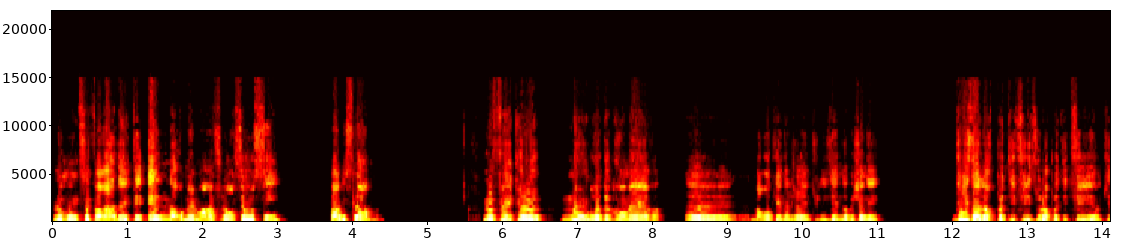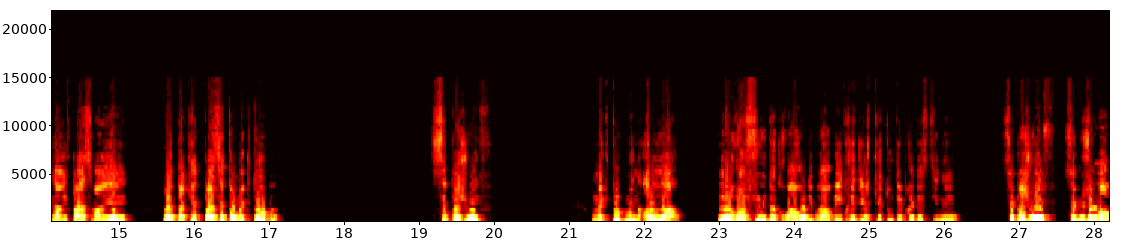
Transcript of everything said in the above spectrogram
le monde séfarade a été énormément influencé aussi par l'islam. Le fait que nombre de grand-mères euh, marocaines, algériennes, tunisiennes, lobéchanées disent à leurs petits-fils ou leurs petites-filles qui n'arrivent pas à se marier Mais t'inquiète pas, c'est ton mektoub c'est pas juif. Mektoub min Allah, le refus de croire au libre arbitre et dire que tout est prédestiné, c'est pas juif, c'est musulman.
